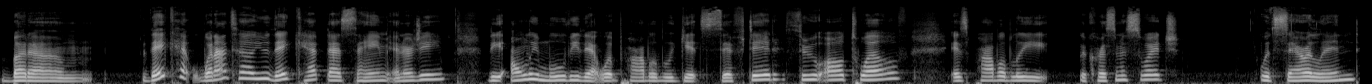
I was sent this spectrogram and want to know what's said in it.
But um they kept when I tell you they kept that same energy. The only movie that would probably get sifted through all 12 is probably The Christmas Switch with Sarah Lind,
